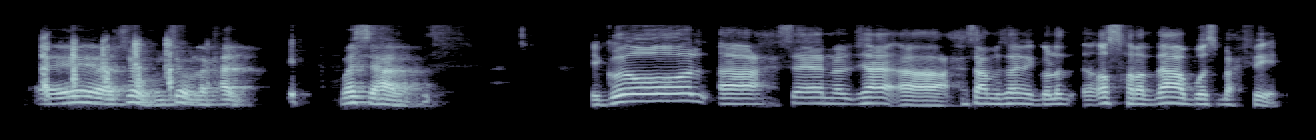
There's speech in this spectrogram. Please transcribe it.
أيوه شوف نشوف لك حل. مشي حالك يقول آه، حسين الجا... آه، حسام الزين يقول أصهر الذهب واسبح فيه.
